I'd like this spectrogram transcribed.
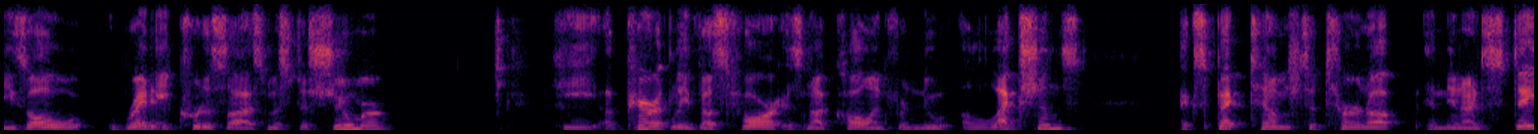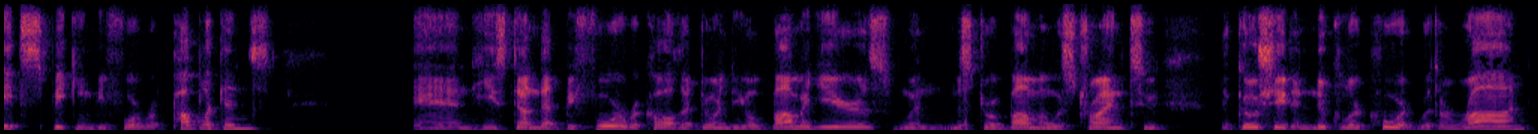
He's already criticized Mr. Schumer. He apparently, thus far, is not calling for new elections. Expect him to turn up in the United States speaking before Republicans. And he's done that before. Recall that during the Obama years, when Mr. Obama was trying to negotiate a nuclear accord with Iran,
